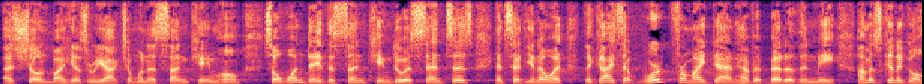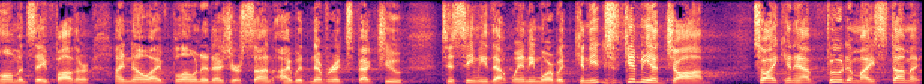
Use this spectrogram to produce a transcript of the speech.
as shown by his reaction when his son came home. So one day the son came to his senses and said, you know what? The guys that work for my dad have it better than me. I'm just going to go home and say, father, I know I've blown it as your son. I would never expect you to see me that way anymore, but can you just give me a job so I can have food in my stomach?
